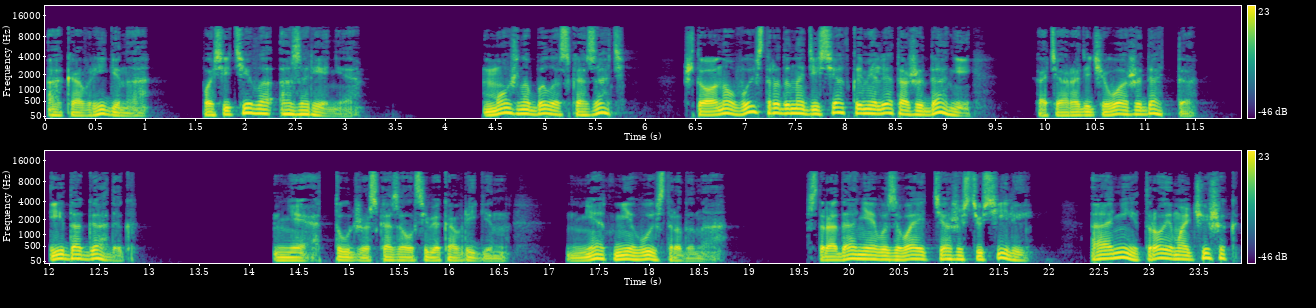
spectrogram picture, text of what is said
А Ковригина посетило озарение. Можно было сказать, что оно выстрадано десятками лет ожиданий, хотя ради чего ожидать-то, и догадок. «Нет», — тут же сказал себе Кавригин, — «нет, не выстрадано. Страдание вызывает тяжесть усилий, а они, трое мальчишек,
